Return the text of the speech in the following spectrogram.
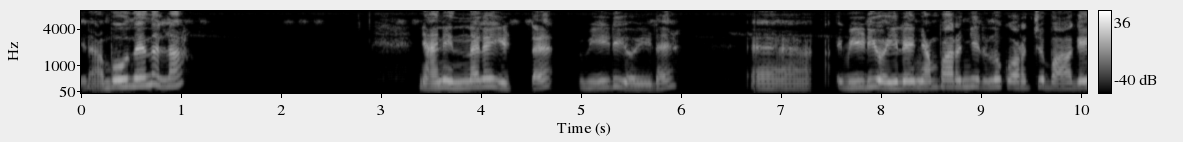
ഇടാൻ പോകുന്നതെന്നല്ല ഞാൻ ഇന്നലെ ഇട്ട വീഡിയോയുടെ വീഡിയോയിൽ ഞാൻ പറഞ്ഞിരുന്നു കുറച്ച് ഭാഗേ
